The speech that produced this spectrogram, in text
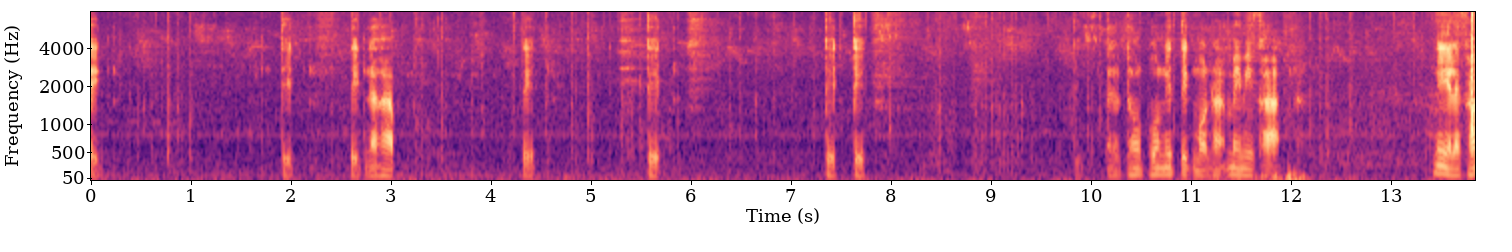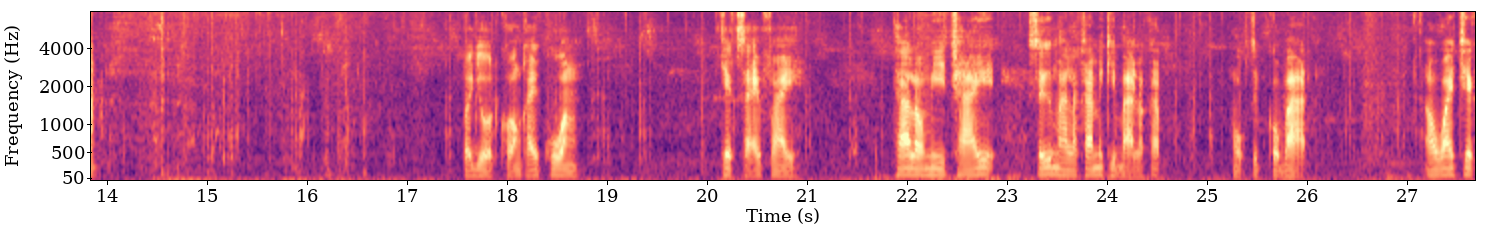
ติดติดติดนะครับ ติดติดติดติดทั้งพวกนี้ติดหมดฮะไม่มีขาด นี่แหละครับ ประโยชน์ของไขควง ช็คสายไฟ ถ้าเรามีใช้ซื้อมาราคาไม่กี่บาทหรอกครับ 60 กว่าบาท เอาไว้เช็ค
